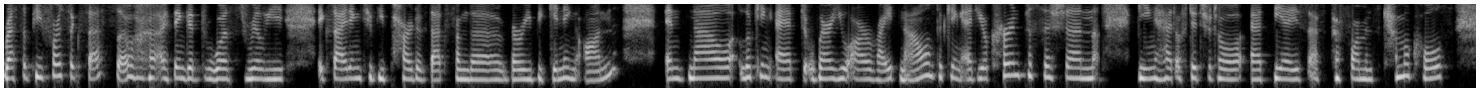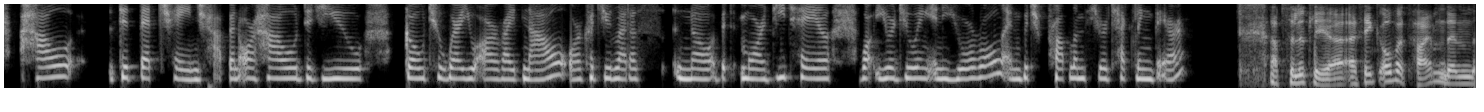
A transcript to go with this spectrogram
recipe for success. So I think it was really exciting to be part of that from the very beginning on. And now looking at where you are right now, looking at your current position, being head of digital at BASF Performance Chemicals, how did that change happen or how did you go to where you are right now? Or could you let us know a bit more detail what you're doing in your role and which problems you're tackling there? Absolutely. I think over time, then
